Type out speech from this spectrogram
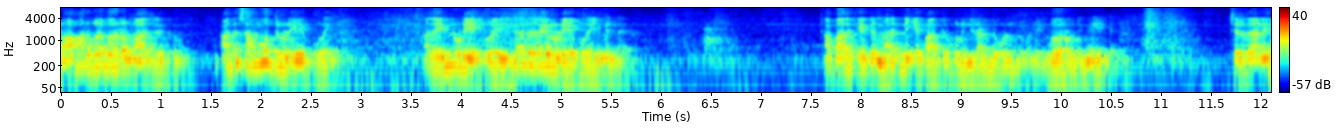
பார்வை வேற மாதிரி இருக்கும். அது சமூகத்தினுடைய குறை. அது என்னுடைய குறை இல்லை அது இறைவனுடைய குறையும் இல்லை. அப்போ அதுக்கேற்ற மாதிரி நீங்க பார்த்து புரிஞ்சு நடந்து கொள்ளுங்க வழியில் வேற ஒன்றுமே இல்லை. சரிதானே?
